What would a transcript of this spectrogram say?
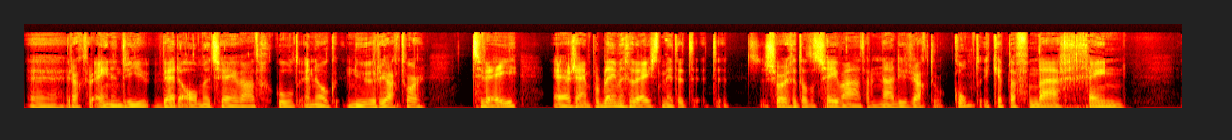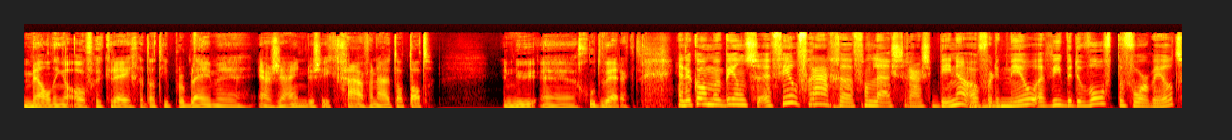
uh, reactor 1 en 3... werden al met zeewater gekoeld en ook nu reactor 2. Er zijn problemen geweest met het, zorgen dat het zeewater naar die reactor komt. Ik heb daar vandaag geen meldingen over gekregen dat die problemen er zijn. Dus ik ga vanuit dat dat nu uh, goed werkt. En er komen bij ons uh, veel vragen van luisteraars binnen mm -hmm. over de mail. Uh, Wiebe de Wolf bijvoorbeeld,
